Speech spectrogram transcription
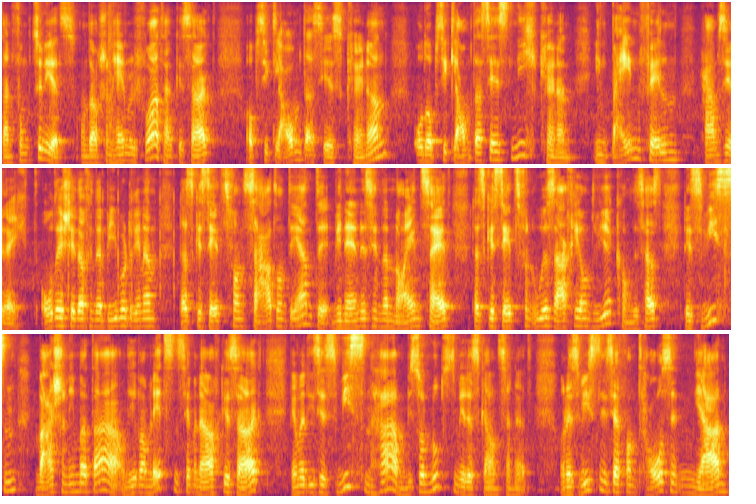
dann funktioniert es. Und auch schon Henry Ford hat gesagt, ob sie glauben, dass sie es können oder ob sie glauben, dass sie es nicht können. In beiden Fällen haben sie recht. Oder es steht auch in der Bibel drinnen das Gesetz von Saat und Ernte. Wir nennen es in der neuen Zeit das Gesetz von Ursache und Wirkung. Das heißt, das Wissen war schon immer da. Und ich habe am letzten Seminar auch gesagt, wenn wir dieses Wissen haben, wieso nutzen wir das Ganze nicht? Und das Wissen ist ja von tausenden Jahren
